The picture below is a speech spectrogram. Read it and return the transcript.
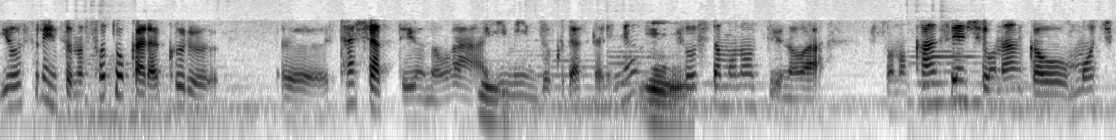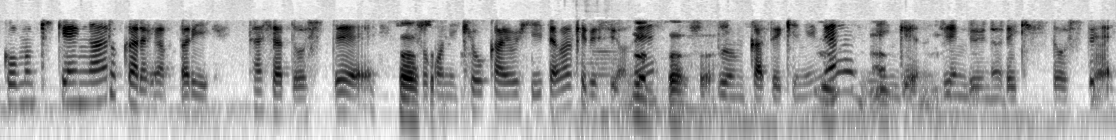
要するにその外から来る他者っていうのは異民族だったりね、うん、そうしたものっていうのはその感染症なんかを持ち込む危険があるからやっぱり他者としてそこに境界を引いたわけですよね。文化的にね人間人類の歴史として。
